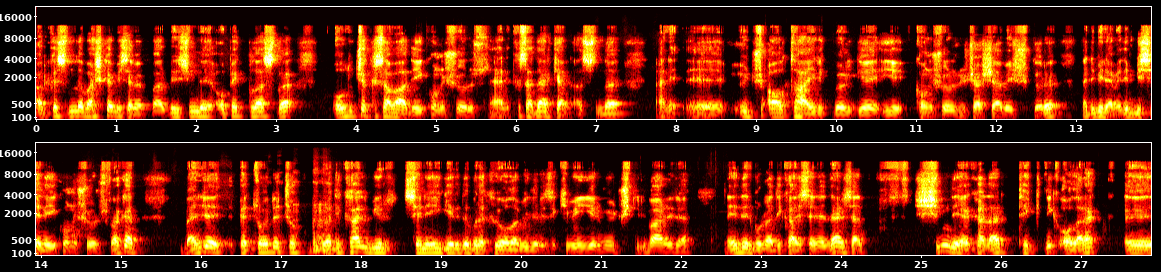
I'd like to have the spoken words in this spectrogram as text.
arkasında başka bir sebep var. Biz şimdi OPEC Plus'la oldukça kısa vadeyi konuşuyoruz. Yani kısa derken aslında hani 3-6 e, aylık bölgeyi konuşuyoruz. 3 aşağı 5 yukarı. Hadi bilemedim bir seneyi konuşuyoruz. Fakat bence petrolde çok radikal bir seneyi geride bırakıyor olabiliriz 2023 itibariyle. Nedir bu radikal sene dersen şimdiye kadar teknik olarak e,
